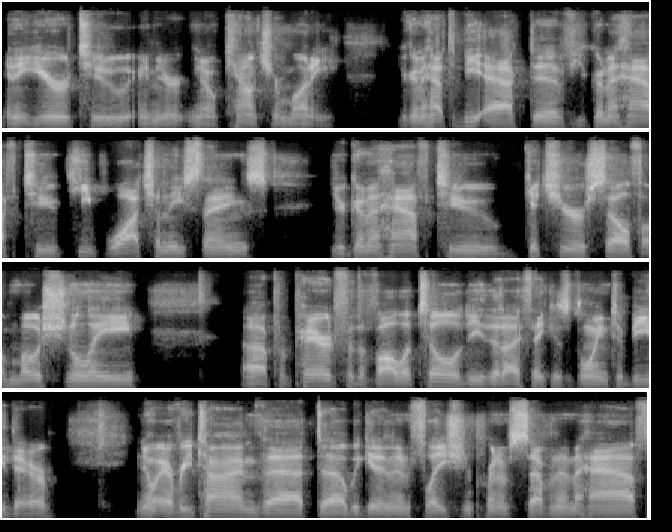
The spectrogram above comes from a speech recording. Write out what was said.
in a year or two and you're, you know, count your money. You're going to have to be active. You're going to have to keep watching these things. You're going to have to get yourself emotionally uh, prepared for the volatility that I think is going to be there. You know, every time that uh, we get an inflation print of seven and a half,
